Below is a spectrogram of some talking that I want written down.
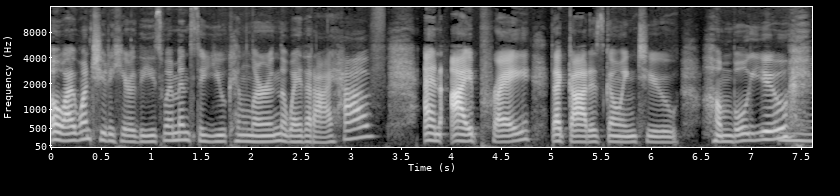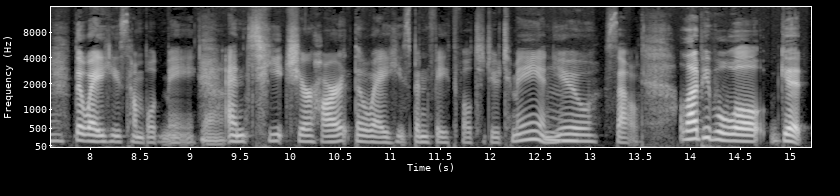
oh, I want you to hear these women so you can learn the way that I have. And I pray that God is going to humble you mm-hmm. the way He's humbled me Yeah. and teach your heart the way He's been faithful to do to me and mm. you. So, a lot of people will get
